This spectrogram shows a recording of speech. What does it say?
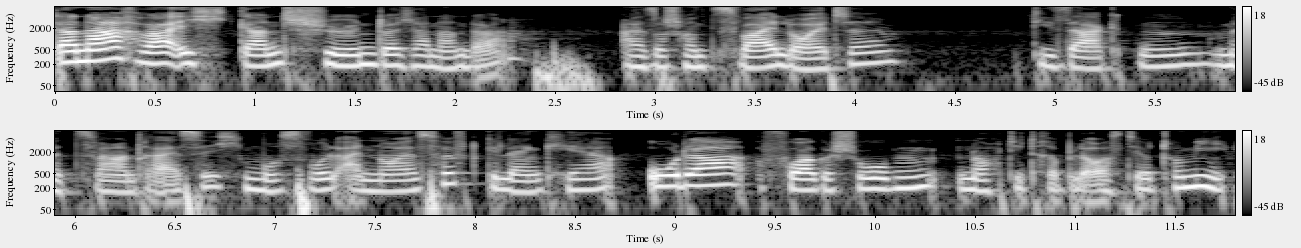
Danach war ich ganz schön durcheinander. Also schon zwei Leute, die sagten, mit 32 muss wohl ein neues Hüftgelenk her oder vorgeschoben noch die Triple Osteotomie.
